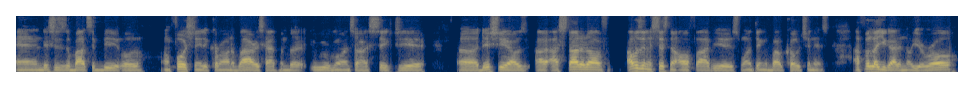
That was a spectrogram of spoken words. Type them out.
And this is about to be, unfortunately, the coronavirus happened, but we were going to our sixth year. Uh, this year, I was I, started off. I was an assistant all five years. One thing about coaching is I feel like you got to know your role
